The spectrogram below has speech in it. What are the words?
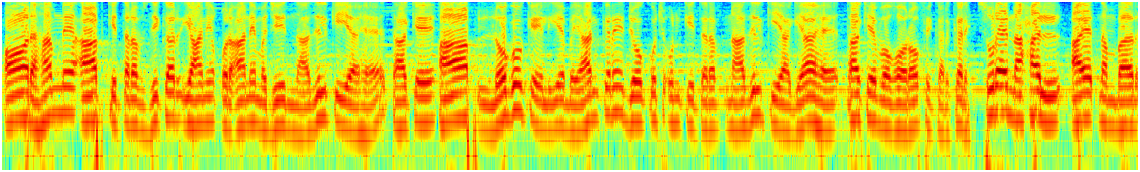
اور ہم نے آپ کی طرف ذکر یعنی قرآن مجید نازل کیا ہے تاکہ آپ لوگوں کے لیے بیان کریں جو کچھ ان کی طرف نازل کیا گیا ہے تاکہ وہ غور و فکر کریں۔ سورہ نحل آیت نمبر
